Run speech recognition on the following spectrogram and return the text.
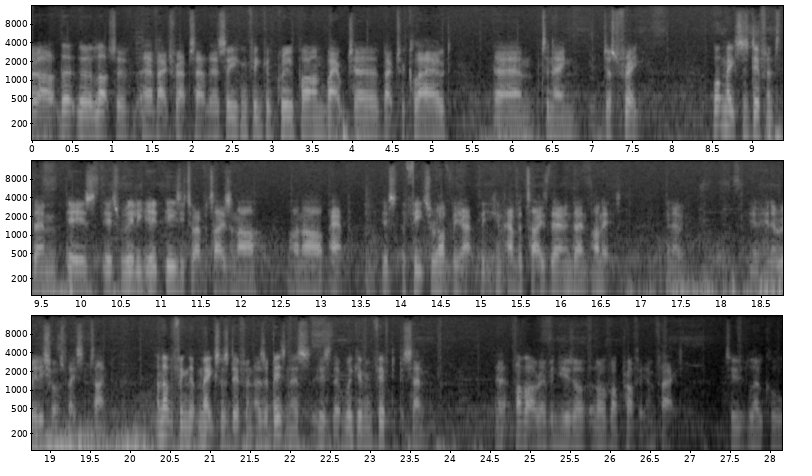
There are, there, there are lots of uh, voucher apps out there, so you can think of Groupon, Voucher, Voucher Cloud, um, to name just three. What makes us different to them is it's really easy to advertise on our on our app. It's a feature of the app that you can advertise there and then on it, you know, in, in a really short space of time. Another thing that makes us different as a business is that we're giving 50% uh, of our revenues, or of our profit, in fact, to local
